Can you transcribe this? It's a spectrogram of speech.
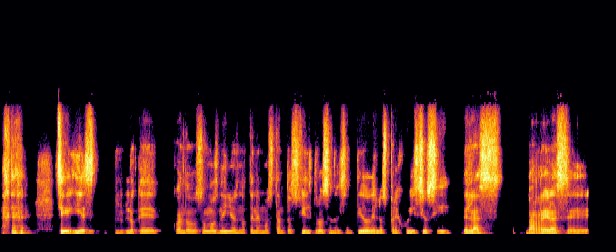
sí, y es lo que cuando somos niños no tenemos tantos filtros en el sentido de los prejuicios y de las barreras eh,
